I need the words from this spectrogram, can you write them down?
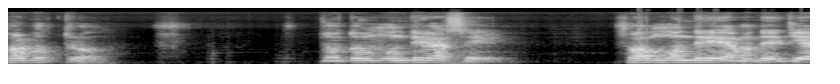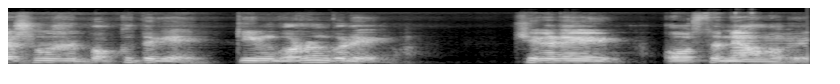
সর্বত্র যত মন্দির আছে, সব মন্দিরে আমাদের জিয়া সমাজের পক্ষ থেকে টিম গঠন করে সেখানে অবস্থা নেওয়া হবে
